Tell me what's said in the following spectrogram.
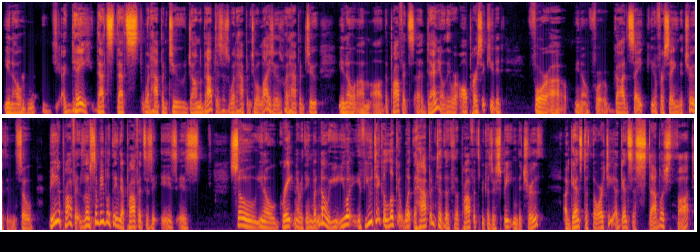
You know, mm-hmm. hey, that's, that's what happened to John the Baptist is what happened to Elijah is what happened to, you know, um, uh, the prophets, uh, Daniel, they were all persecuted for, uh, you know, for God's sake, you know, for saying the truth. And so being a prophet, though some people think that prophets is, is, is so, you know, great and everything. But no, you, you if you take a look at what happened to the, to the prophets because they're speaking the truth against authority, against established thought,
